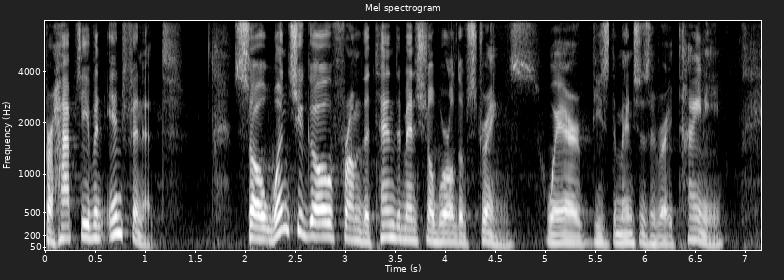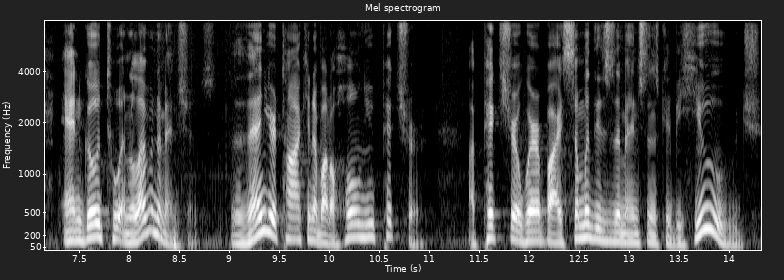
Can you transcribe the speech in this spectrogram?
perhaps even infinite. So once you go from the 10 dimensional world of strings, where these dimensions are very tiny, and go to an 11 dimensions, then you're talking about a whole new picture. A picture whereby some of these dimensions could be huge,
